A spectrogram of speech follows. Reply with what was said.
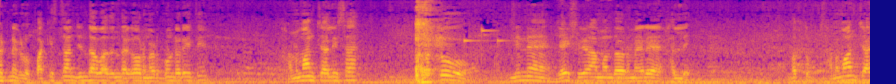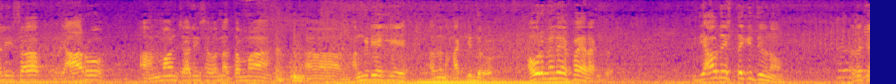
ಘಟನೆಗಳು. ಪಾಕಿಸ್ತಾನ ಜಿಂದಾಬಾದ್ ಅಂದಾಗ ಅವ್ರು ನಡ್ಕೊಂಡ ರೀತಿ. ಹನುಮಾನ್ ಚಾಲೀಸ ಮತ್ತು ನಿನ್ನೆ ಜೈ ಶ್ರೀರಾಮ್ ಅಂದವರ ಮೇಲೆ ಹಲ್ಲೆ. ಮತ್ತು ಹನುಮಾನ್ ಚಾಲೀಸ ಯಾರು ಆ ಹನುಮಾನ್ ಚಾಲೀಸವನ್ನ ತಮ್ಮ ಅಂಗಡಿಯಲ್ಲಿ ಅದನ್ನು ಹಾಕಿದ್ರು. ಅವ್ರ ಮೇಲೆ ಎಫ್ಐಆರ್ ಆಗ್ತದೆ ಇದು ಯಾವ ದೇಶ ತೆಗಿತೀವಿ ನಾವು? ಅದಕ್ಕೆ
